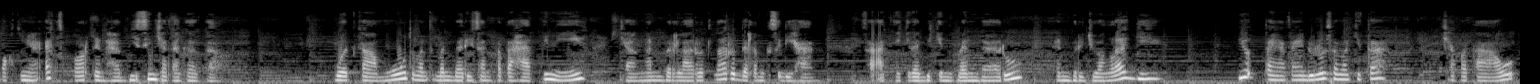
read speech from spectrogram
waktunya ekspor dan habisin jatah gagal. Buat kamu, teman-teman barisan patah hati nih, jangan berlarut-larut dalam kesedihan. Saatnya kita bikin plan baru dan berjuang lagi. Yuk, tanya-tanya dulu sama kita. Siapa tahu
